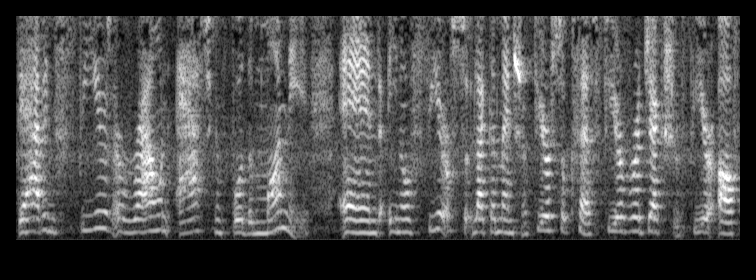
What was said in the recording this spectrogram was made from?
They're having fears around asking for the money, and you know fear of like I mentioned, fear of success, fear of rejection, fear of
